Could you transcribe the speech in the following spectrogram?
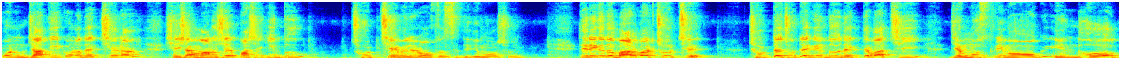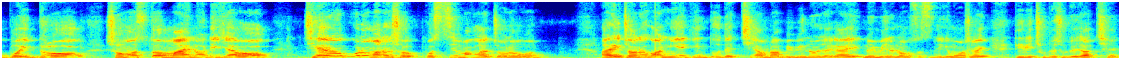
কোন জাতি কোনো দেখছে না সেই সব মানুষের পাশে কিন্তু ছুটছে এমএলএ নৌসাদ সিদ্দিকী মহাশয়। তিনি কিন্তু বারবার ছুটছে। ছুটতে ছুটে কিন্তু দেখতে পাচ্ছি যে মুসলিম হোক, হিন্দু হোক, বৈদ্য হোক, সমস্ত মাইনরিটি যে হোক, যেন কোনো মানুষ হোক, পশ্চিমবাংলার জনগণ। আর এই জনগণ নিয়ে কিন্তু দেখছি আমরা বিভিন্ন জায়গায় এমএলএ নৌসাদ সিদ্দিকী মহাশয় তিনি ছুটে ছুটে যাচ্ছেন।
